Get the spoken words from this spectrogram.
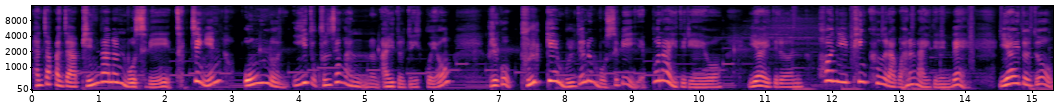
반짝반짝 빛나는 모습이 특징인 옥눈, 이두 군생하는 아이들도 있고요. 그리고 붉게 물드는 모습이 예쁜 아이들이에요. 이 아이들은 허니 핑크라고 하는 아이들인데 이 아이들도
